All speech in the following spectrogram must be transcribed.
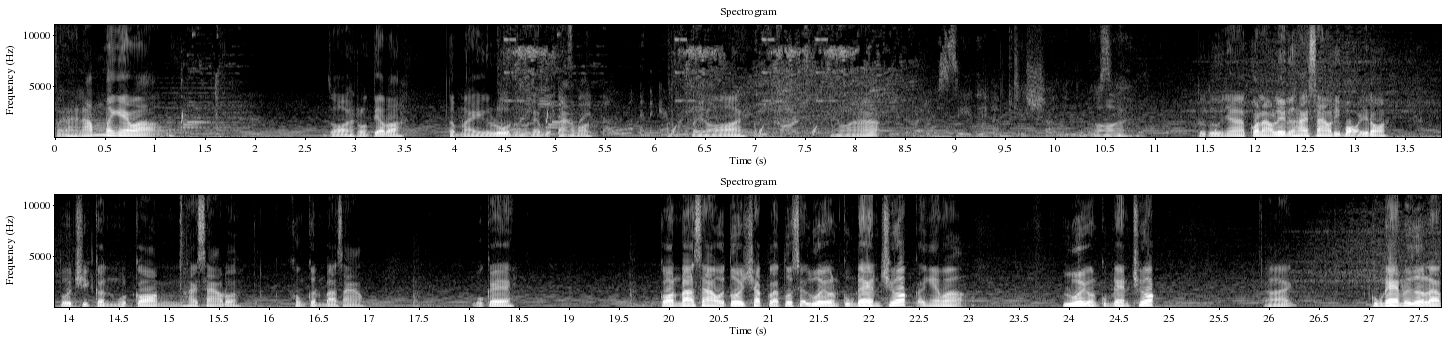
Vãi đài lắm anh em ạ Rồi, roll tiếp rồi Tầm này roll ở level 8 thôi Đây rồi Hay quá Rồi từ từ nha, con nào lên được hai sao thì bỏ đi thôi. Tôi chỉ cần một con hai sao thôi, không cần ba sao. Ok. Con ba sao của tôi chắc là tôi sẽ nuôi con cung đen trước anh em ạ. Nuôi con cung đen trước. Đấy. Cung đen bây giờ là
